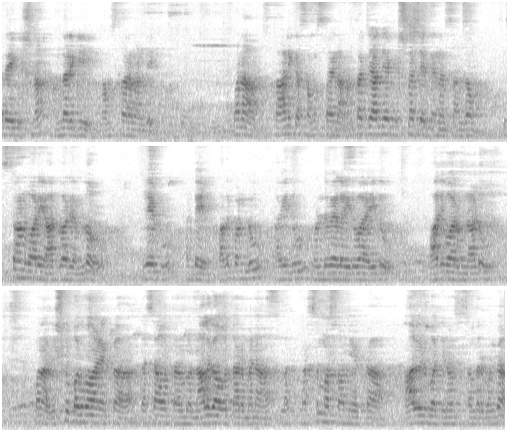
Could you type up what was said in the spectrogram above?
హరే కృష్ణ అందరికీ నమస్కారం అండి. మన స్థానిక సంస్థ అయిన అంతర్జాతీయ కృష్ణ చైతన్య సంఘం ఇస్కాన్ వారి ఆధ్వర్యంలో రేపు అంటే పదకొండు ఐదు రెండు వేల ఇరవై ఐదు ఆదివారం నాడు మన విష్ణు భగవాన్ యొక్క దశావతారంలో నాలుగవ అవతారమైన నరసింహస్వామి యొక్క ఆవిర్భావ దినోత్సవ సందర్భంగా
